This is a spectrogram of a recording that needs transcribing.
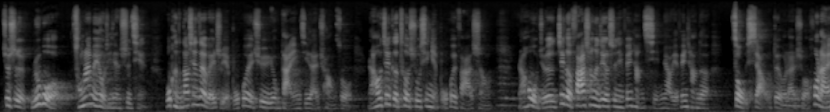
就是如果从来没有这件事情，我可能到现在为止也不会去用打印机来创作，然后这个特殊性也不会发生。然后我觉得这个发生的这个事情非常奇妙，也非常的奏效，对我来说。后来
